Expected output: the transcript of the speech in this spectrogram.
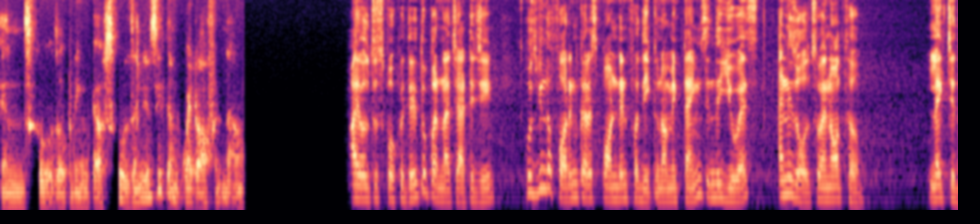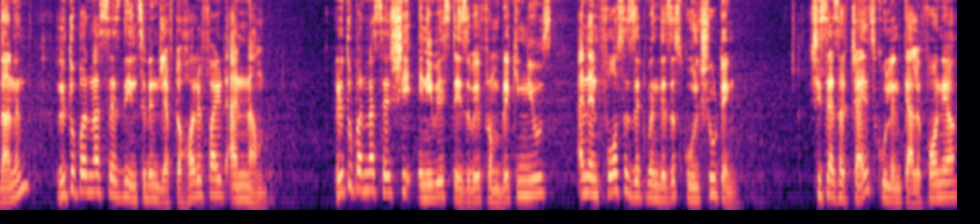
in schools, opening of schools, and you see them quite often now. I also spoke with Rituparna Chatterjee, who's been the foreign correspondent for the Economic Times in the US and is also an author. Like Chidanand, Rituparna says the incident left her horrified and numb. Rituparna says she anyway stays away from breaking news and enforces it when there's a school shooting. She says her child's school in California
